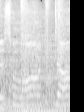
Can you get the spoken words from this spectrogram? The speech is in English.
just want all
